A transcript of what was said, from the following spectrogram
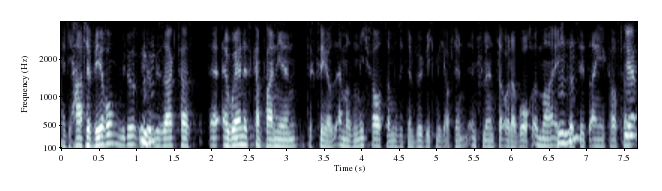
ja, die harte Währung, wie du, wie mhm. du gesagt hast. Awareness-Kampagnen, das kriege ich aus Amazon nicht raus. Da muss ich dann wirklich mich auf den Influencer oder wo auch immer ich mhm. das jetzt eingekauft habe, ja.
